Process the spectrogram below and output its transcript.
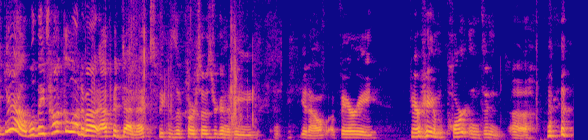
yeah, well, they talk a lot about epidemics because, of course, those are going to be, you know, very, very important and uh,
